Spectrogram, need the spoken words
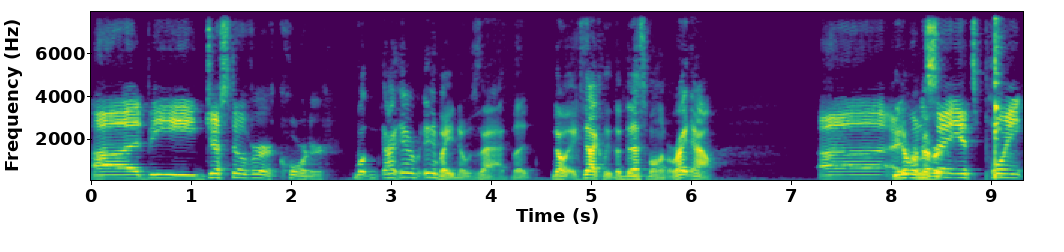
Uh, it'd be just over a quarter. Well, I, anybody knows that, but no, exactly the decimal number right now. Uh, I You don't want to remember- say it's point.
